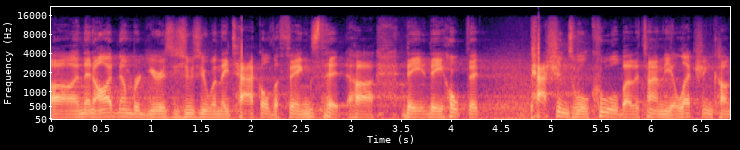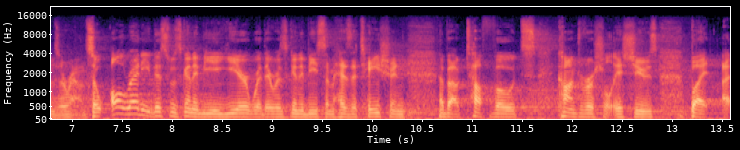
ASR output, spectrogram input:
Uh, and then odd numbered years is usually when they tackle the things that uh, they they hope that passions will cool by the time the election comes around. So already this was going to be a year where there was going to be some hesitation about tough votes, controversial issues, but uh,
